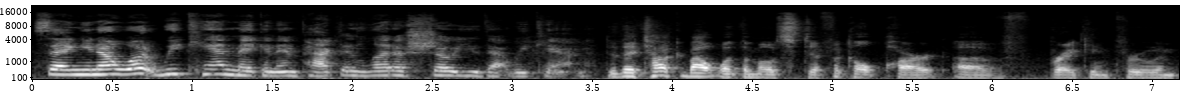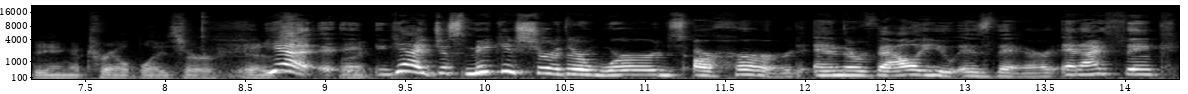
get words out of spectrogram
saying you know what? We can make an impact and let us show you that we can. Did they talk about what the most difficult part of breaking through and being a trailblazer is, yeah right? Eh, yeah just making sure their words are heard and their value is there. And i think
